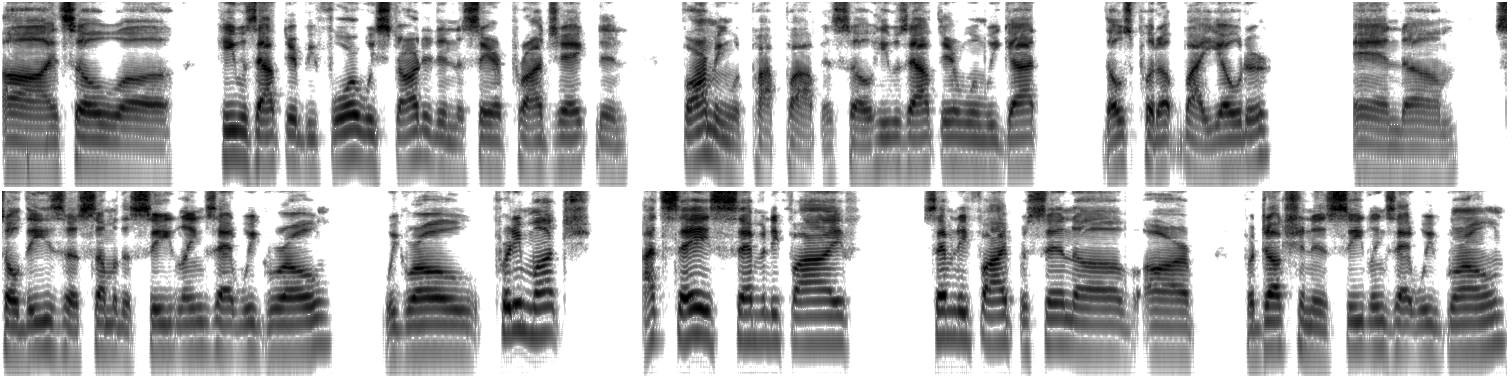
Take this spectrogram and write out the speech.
uh and so uh he was out there before we started in the SARE project and farming with Pop Pop. And so he was out there when we got those put up by Yoder. And um, so these are some of the seedlings that we grow. We grow pretty much, I'd say 75, 75% of our production is seedlings that we've grown.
